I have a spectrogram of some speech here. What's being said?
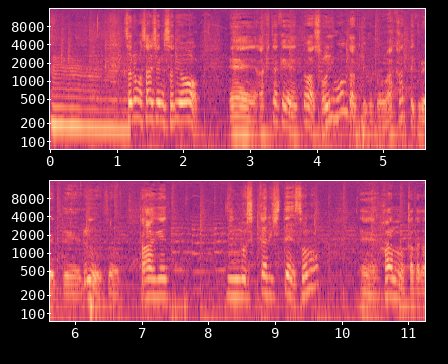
うんそれも最初にそれを、えー秋田家とはそういうもんだっていうことを分かってくれてるそのターゲティングをしっかりしてその、えーファンの方々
